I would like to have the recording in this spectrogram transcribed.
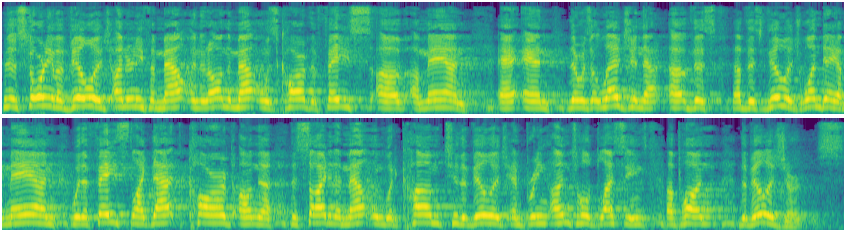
There's a story of a village underneath a mountain, and on the mountain was carved the face of a man. And, and, there was a legend that of this of this village. One day, a man with a face like that carved on the, the side of the mountain would come to the village and bring untold blessings upon the villagers.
